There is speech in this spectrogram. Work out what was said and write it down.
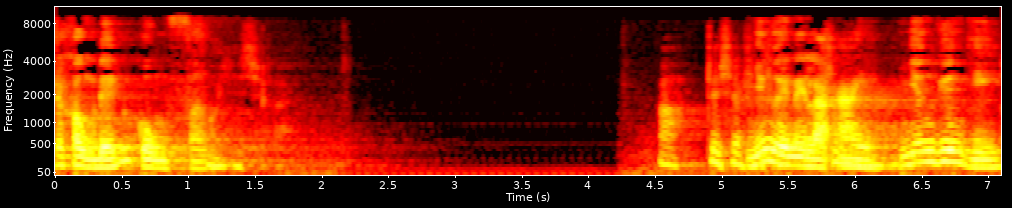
sẽ không đến cùng Phật. Những người này là ai? Nhân duyên gì?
